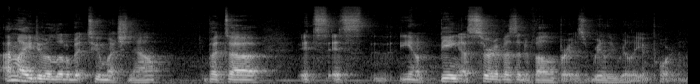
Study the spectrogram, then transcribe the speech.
I might do a little bit too much now, but uh, it's, it's, you know, being assertive as a developer is really, really important.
